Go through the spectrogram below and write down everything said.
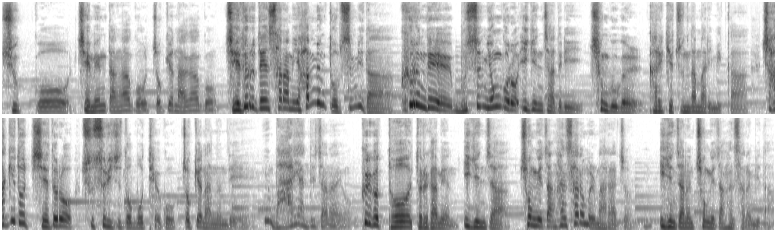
죽고 제명당하고 쫓겨나가고 제대로 된 사람이 한 명도 없습니다. 그런데 무슨 용고로 이긴 자들이 천국을 가르쳐 준단 말입니까? 자기도 제대로 추스리지도 못하고 쫓겨났는데 말이 안 되잖아요. 그리고 더 들어가면 이긴 자 총회장 한 사람을 말하죠. 이긴 자는 총회장 한 사람이다.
